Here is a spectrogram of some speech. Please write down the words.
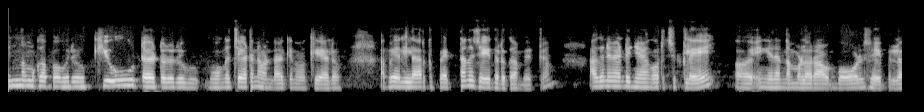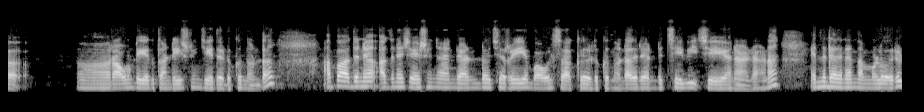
ഇന്ന് നമുക്കപ്പോൾ ഒരു ക്യൂട്ട് ആയിട്ടൊരു മൂങ്ങച്ചേട്ടനെ ഉണ്ടാക്കി നോക്കിയാലോ? അപ്പോൾ എല്ലാവർക്കും പെട്ടെന്ന് ചെയ്തെടുക്കാൻ പറ്റും. അതിനുവേണ്ടി ഞാൻ കുറച്ച് ക്ലേ ഇങ്ങനെ നമ്മൾ ബോൾ ഷേപ്പിൽ റൗണ്ട് ചെയ്ത് കണ്ടീഷനിങ് ചെയ്തെടുക്കുന്നുണ്ട്. അപ്പോൾ അതിന് അതിനുശേഷം ഞാൻ രണ്ട് ചെറിയ ബൗൾസ് ആക്കി എടുക്കുന്നുണ്ട്. അത് രണ്ട് ചെവി ചെയ്യാനായിട്ടാണ് എന്നിട്ട് അതിനെ നമ്മൾ ഒരു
